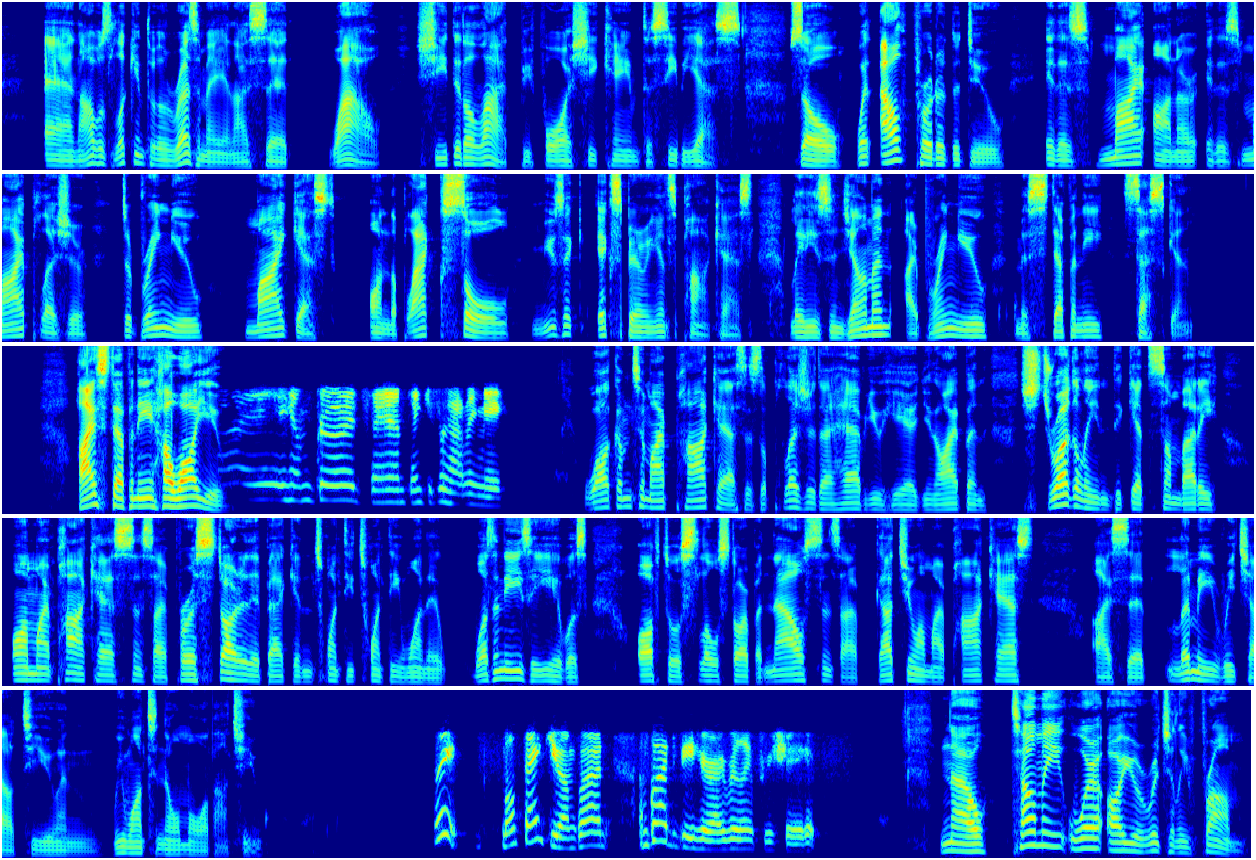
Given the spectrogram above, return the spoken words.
And I was looking through the resume and I said, wow, she did a lot before she came to CBS. So, without further ado, it is my honor, it is my pleasure to bring you my guest on the Black Soul Music Experience podcast. Ladies and gentlemen, I bring you Miss Stefanie Seskin. Hi, Stefanie. How are you? Hi, I'm good, Sam. Thank you for having me. Welcome to my podcast. It's a pleasure to have you here. You know, I've been struggling to get somebody on my podcast since I first started it back in 2021. It wasn't easy. It was off to a slow start, but now since I've got you on my podcast, I said, let me reach out to you and we want to know more about you. Great. Well, thank you. I'm glad I'm glad to be here. I really appreciate it. Now, tell me where are you originally from?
